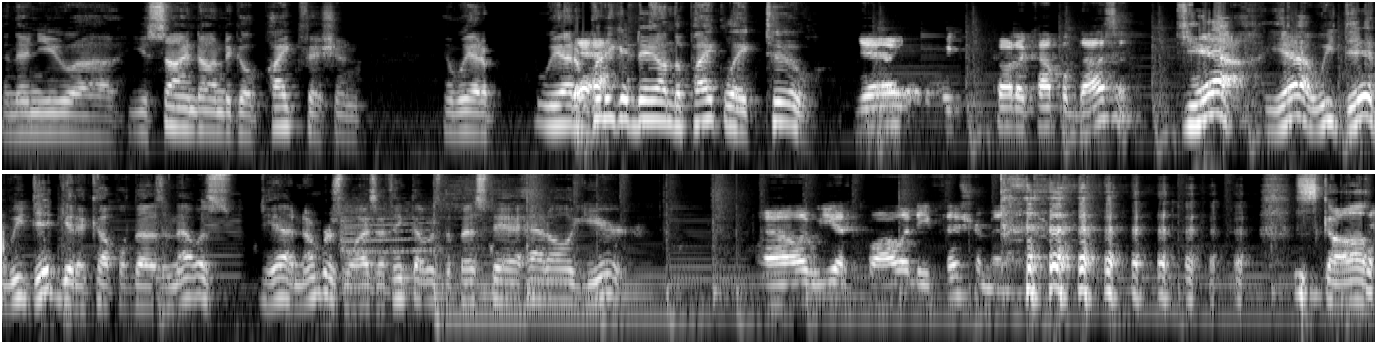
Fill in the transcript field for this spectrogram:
and then you uh, you signed on to go pike fishing, and we had a we had a yeah. pretty good day on the Pike Lake too. Yeah, we caught a couple dozen. Yeah, yeah, we did. We did get a couple dozen. That was, yeah, numbers wise, I think that was the best day I had all year. Well, we had quality fishermen. Schol-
